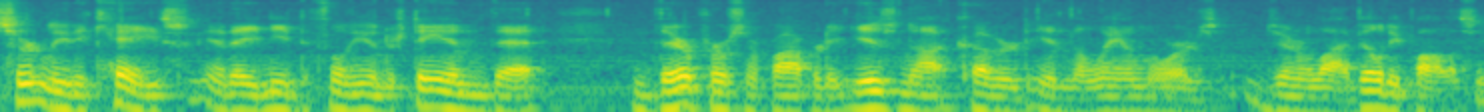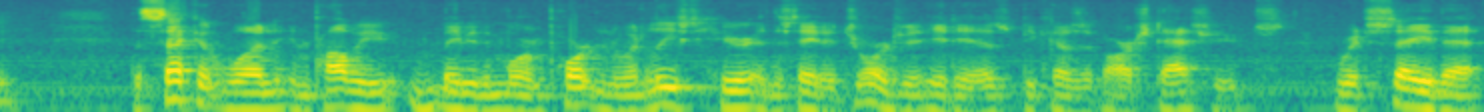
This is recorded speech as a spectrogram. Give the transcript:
certainly the case. And they need to fully understand that their personal property is not covered in the landlord's general liability policy. The second one, and probably maybe the more important one, at least here in the state of Georgia, it is because of our statutes, which say that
